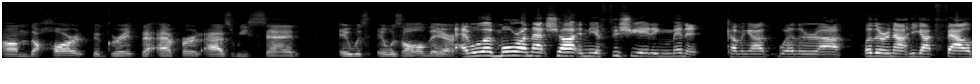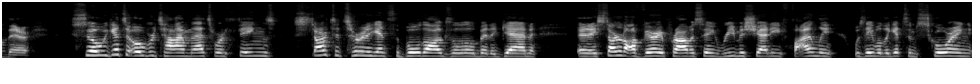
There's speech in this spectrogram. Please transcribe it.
Um, the heart, the grit, the effort, as we said, it was it was all there. And we'll have more on that shot in the officiating minute coming up, whether uh, whether or not he got fouled there. So we get to overtime, and that's where things start to turn against the Bulldogs a little bit again. And they started off very promising. Reed Machete finally was able to get some scoring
